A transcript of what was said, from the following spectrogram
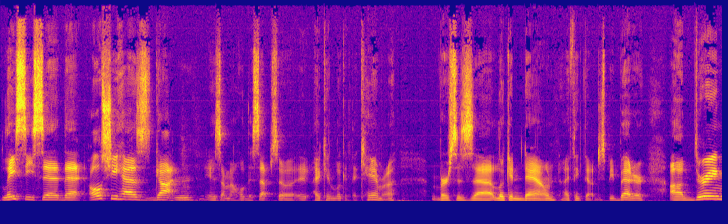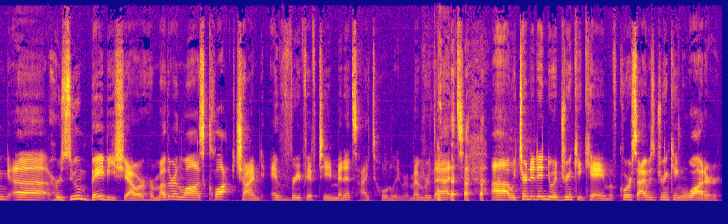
Lacey said that all she has gotten is I'm gonna hold this up so I I can look at the camera versus uh, looking down. I think that would just be better. Um, during uh, her Zoom baby shower, her mother in law's clock chimed every 15 minutes. I totally remember that. uh, we turned it into a drinking game. Of course, I was drinking water.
